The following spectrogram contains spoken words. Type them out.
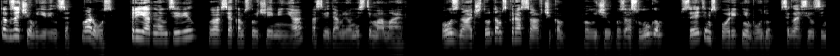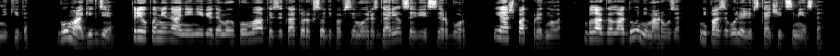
Так зачем явился? Мороз. Приятно удивил, во всяком случае меня, осведомленностью Мамаев. Узнать, что там с красавчиком. Получил по заслугам. С этим спорить не буду, согласился Никита. Бумаги где? При упоминании неведомых бумаг, из-за которых, судя по всему, и разгорелся весь сыр-бор, я аж подпрыгнула. Благо ладони Мороза не позволили вскочить с места.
